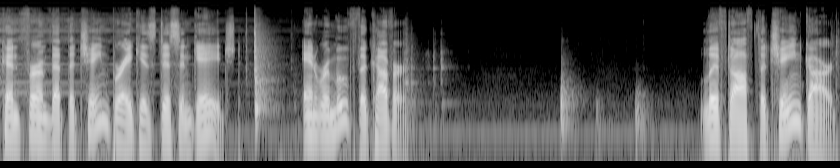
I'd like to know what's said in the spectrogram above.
Confirm that the chain brake is disengaged and remove the cover. Lift off the chain guard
